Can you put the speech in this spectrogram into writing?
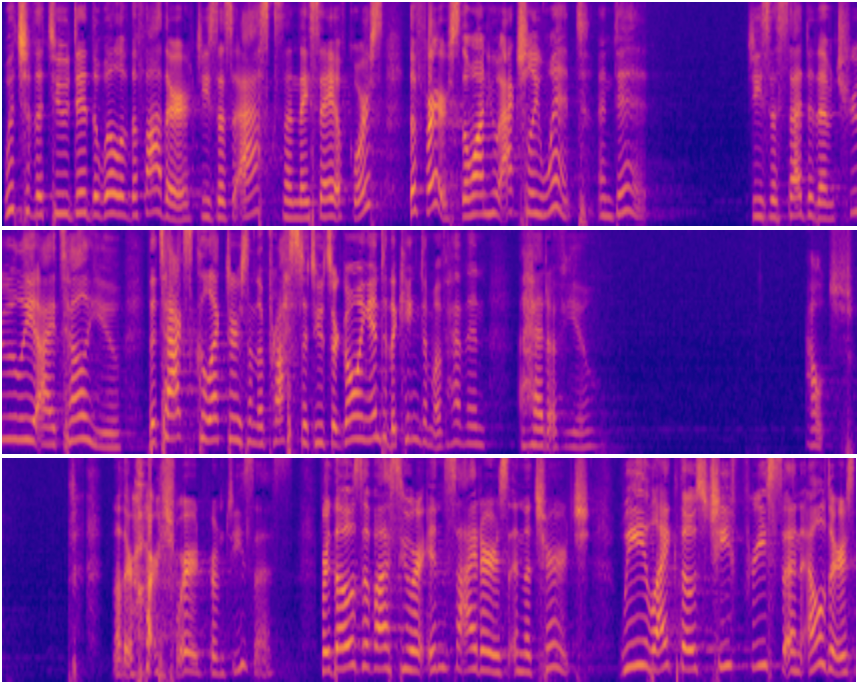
Which of the two did the will of the Father? Jesus asks, and they say, of course, the first, the one who actually went and did. Jesus said to them, Truly I tell you, the tax collectors and the prostitutes are going into the kingdom of heaven ahead of you. Ouch. Another harsh word from Jesus. For those of us who are insiders in the church, we, like those chief priests and elders,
